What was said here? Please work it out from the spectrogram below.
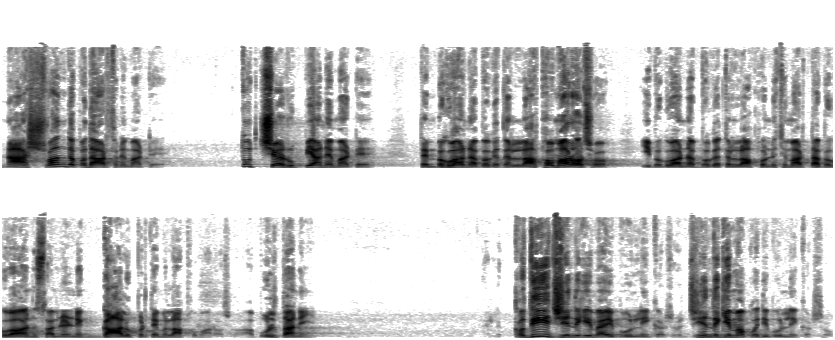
નાશવંત પદાર્થને માટે તુચ્છ રૂપિયાને માટે. તેમ ભગવાનના ભગતને લાફો મારો છો એ ભગવાનના ભગતને લાફો નથી મારતા, ભગવાન સ્વામિનારાયણ ગાલ ઉપર તમે લાફો મારો છો. આ ભૂલતા નહીં. એટલે કદી જિંદગીમાં એ ભૂલ નહીં કરશો. જિંદગીમાં કોઈ દી ભૂલ નહીં કરશો.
